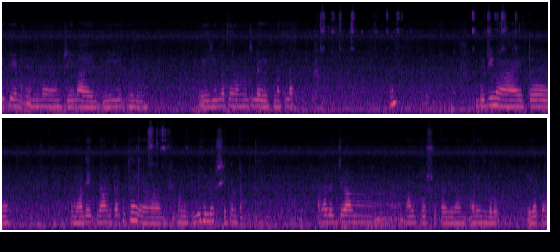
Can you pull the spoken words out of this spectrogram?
থেকে অন্য জেলায় বিয়ে হলো। এই জেলা থেকে অন্য জেলায় মতলব? বুঝি না তো তোমাদের গ্রামটা কোথায় আর যেখানে বিয়ে হলো সেখানটা কোথায়? আমাদের গ্রাম, ভারতবর্ষটা যেরকম অনেক বড়, এরকম।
